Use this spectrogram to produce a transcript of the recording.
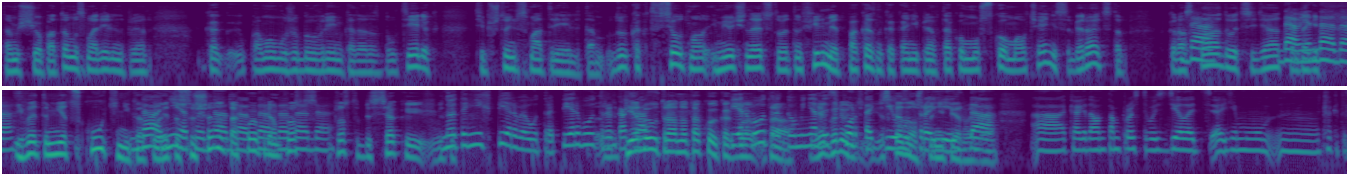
там еще. Потом мы смотрели, например, как, по-моему, уже было время, когда у нас был телек, типа что-нибудь смотрели там. Ну, как-то все вот... И мне очень нравится, что в этом фильме это показано, как они прям в таком мужском молчании собираются там, раскладывают, сидят. Да, там мне- такие. да, да. И в этом нет скуки никакой. Да, это нет, совершенно да, да, такое да, прям да, просто, да, да. просто без всякой... Но это не их первое утро. Первое утро как Первое раз... утро оно такое, как Первое бы... утро, да. это у меня Я до сих говорю, пор я такие сказал, утра есть, первое, да. А, когда он там просит его сделать э, ему, как это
